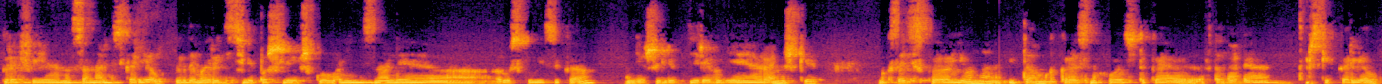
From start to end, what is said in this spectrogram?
графия национальность карел. Когда мои родители пошли в школу, они не знали а, русского языка, они жили в деревне Рамешки Максатевского района, и там как раз находится такая автономия Тверских Карел,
